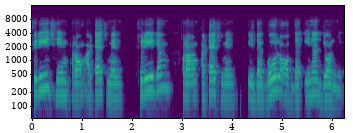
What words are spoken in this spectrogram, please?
frees him from attachment. Freedom from attachment is the goal of the inner journey.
